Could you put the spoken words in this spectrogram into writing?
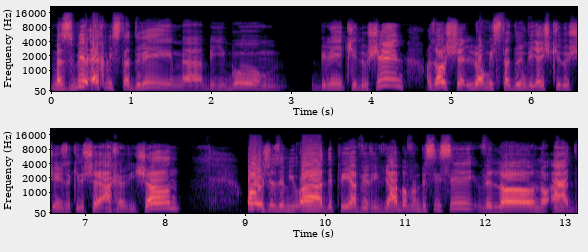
מסביר איך מסתדרים בייבום בלי קידושין, אז או שלא מסתדרים ויש קידושין שזה קידושי האח הראשון, או שזה מיועד לפרייה וריבייה באופן בסיסי ולא נועד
